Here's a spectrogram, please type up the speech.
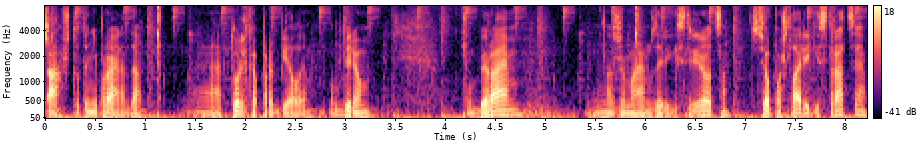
А, что-то неправильно, да. Э, только пробелы. Уберем. Убираем. Нажимаем зарегистрироваться. Все, пошла регистрация.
